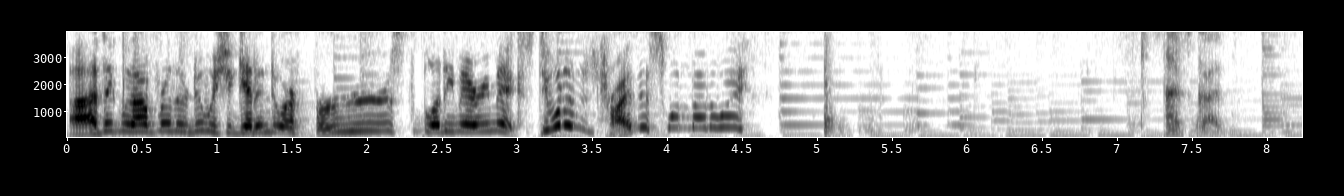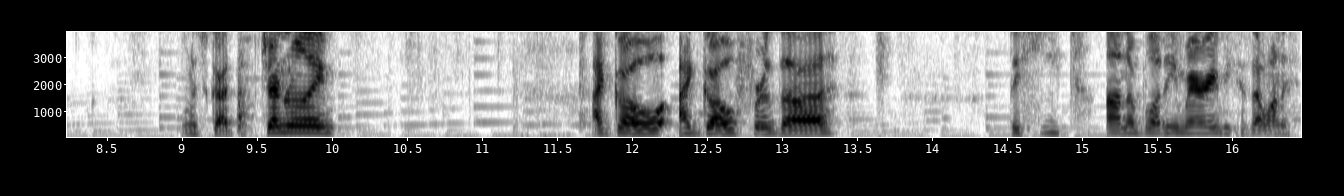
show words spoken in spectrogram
Uh, I think without further ado, we should get into our first Bloody Mary mix. Do you want to try this one, by the way? That's good. It's good. Generally, I go I go for the the heat on a Bloody Mary because I want to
